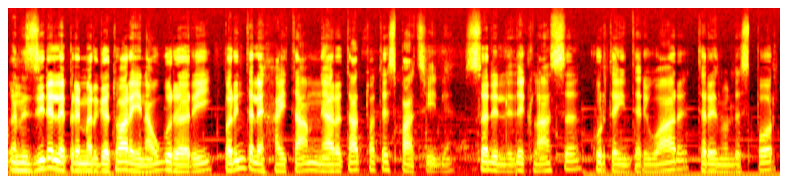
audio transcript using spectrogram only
În zilele premergătoare inaugurării, Părintele Haitam ne-a arătat toate spațiile, sălile de clasă, curtea interioară, terenul de sport,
